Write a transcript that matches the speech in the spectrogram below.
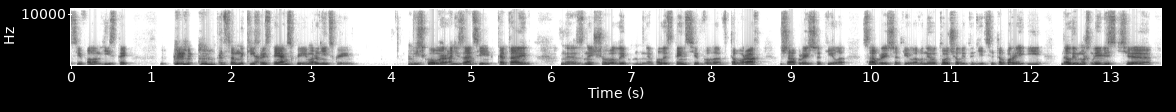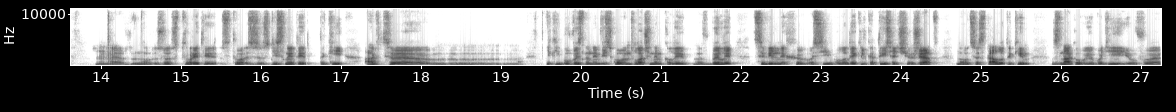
ці фалангісти, представники християнської мароніцької військової організації Катаїв е, знищували палестинців в, таборах Шабра і Шатіла. Сабра і Шатіла. Вони оточили тоді ці табори і дали можливість. е, е, Ну, створити ство- здійснити такий акт, який був визнаним військовим злочином, коли вбили цивільних осіб, було декілька тисяч жертв. Ну це стало таким знаковою подією в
